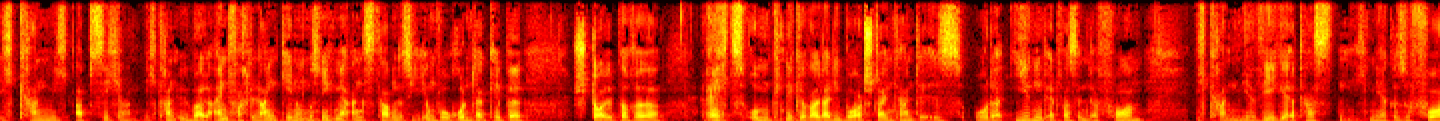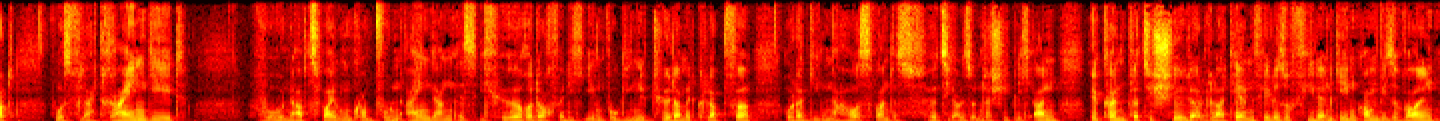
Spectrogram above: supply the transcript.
ich kann mich absichern. Ich kann überall einfach lang gehen und muss nicht mehr Angst haben, dass ich irgendwo runterkippe, stolpere, rechts umknicke, weil da die Bordsteinkante ist oder irgendetwas in der Form. Ich kann mir Wege ertasten. Ich merke sofort, wo es vielleicht reingeht, wo eine Abzweigung kommt, wo ein Eingang ist. Ich höre doch, wenn ich irgendwo gegen eine Tür damit klopfe oder gegen eine Hauswand, das hört sich alles unterschiedlich an. Wir können plötzlich Schilder und Laternenpfähle so viele entgegenkommen, wie sie wollen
